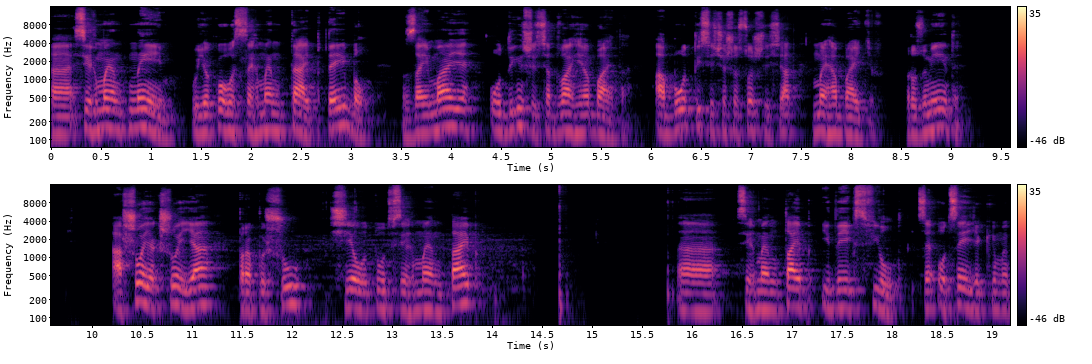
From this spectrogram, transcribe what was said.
Е, Сегмент name, у якого сегмент type table займає 1,62 ГБ або 1660 МБ. Розумієте? А що, якщо я пропишу ще отут в сегмент type сегмент type EDX field. Це оцей, який ми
